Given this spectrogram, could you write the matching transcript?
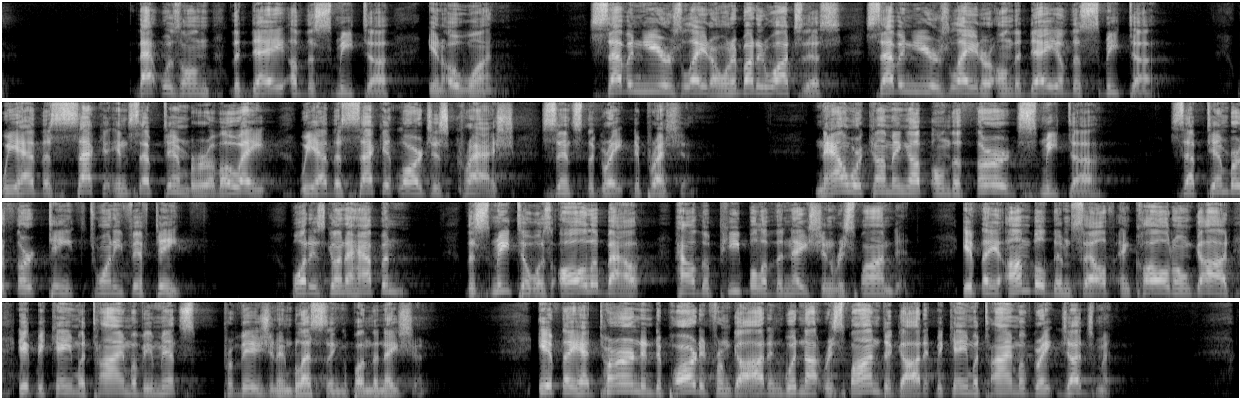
That was on the day of the Shemitah in 01. Seven years later, I want everybody to watch this. Seven years later, on the day of the Shemitah, we had the second, in September of 08, we had the second largest crash since the Great Depression. Now we're coming up on the third Shemitah, September 13th, 2015. What is going to happen? The Shemitah was all about how the people of the nation responded. If they humbled themselves and called on God, it became a time of immense provision and blessing upon the nation. If they had turned and departed from God and would not respond to God, it became a time of great judgment.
